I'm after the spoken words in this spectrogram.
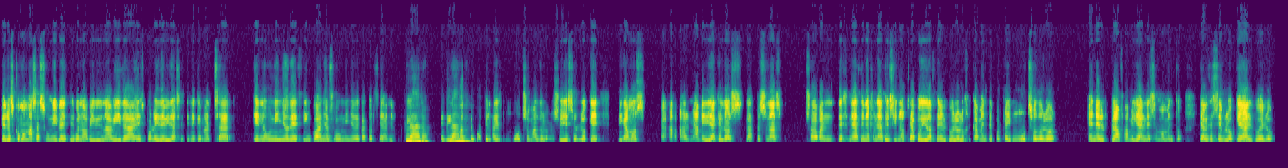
pero es como más asumible decir, bueno, ha vivido una vida, es por ley de vida, se tiene que marchar, que no un niño de 5 años o un niño de 14 años. Claro. El claro. emocional es mucho más doloroso y eso es lo que, digamos, a, medida que los, las personas van de generación en generación, si no se ha podido hacer el duelo, lógicamente, porque hay mucho dolor en el plan familiar en ese momento y a veces se bloquea el duelo,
